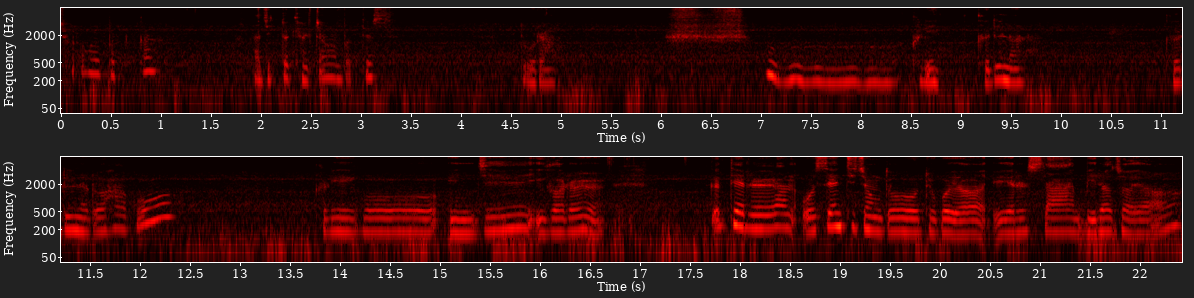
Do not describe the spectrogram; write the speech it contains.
초록을 볼까? 아직도 결정을 못했어. 노랑. 그린, 그린을 그린으로 하고 그리고 이제 이거를 끝에를 한 5cm 정도 두고요. 얘를 싹 밀어줘요.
